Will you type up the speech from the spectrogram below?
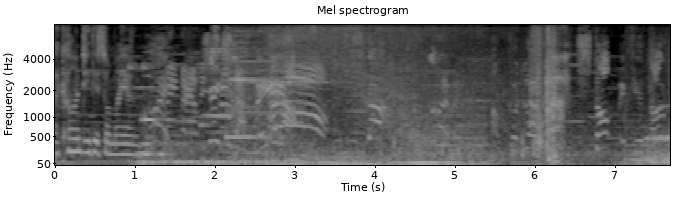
I can't do this on my own. Stop. If you don't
